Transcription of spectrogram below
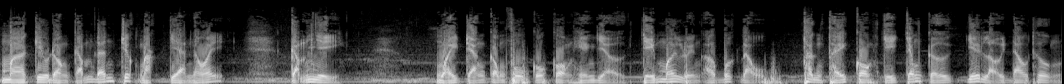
mà kêu đoàn cẩm đến trước mặt và nói, Cẩm nhi, ngoại trạng công phu của con hiện giờ chỉ mới luyện ở bước đầu. Thân thể con chỉ chống cự với loại đau thương,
